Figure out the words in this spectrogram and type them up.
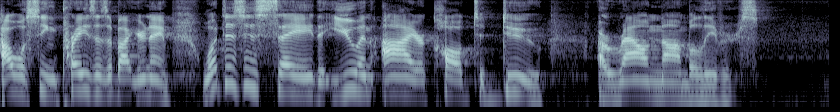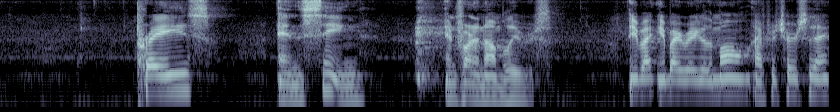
I will sing praises about your name. What does this say that you and I are called to do around non believers? Praise and sing in front of non believers. Anybody, anybody ready to go to the mall after church today?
